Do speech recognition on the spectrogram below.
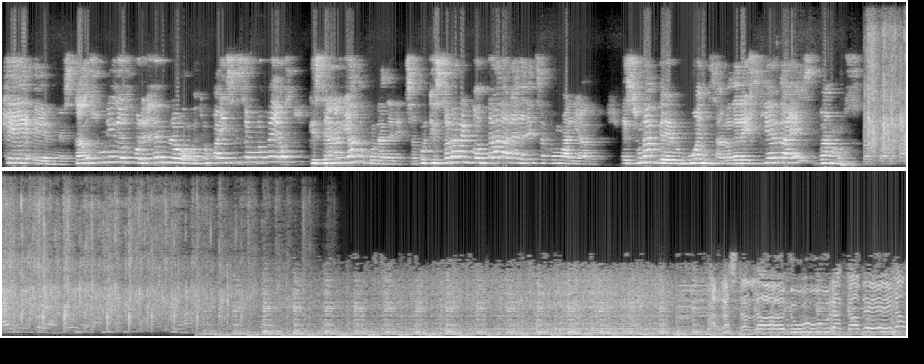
que en Estados Unidos, por ejemplo, o en otros países europeos, que se han aliado con la derecha, porque solo han encontrado a la derecha como aliado. Es una vergüenza, lo de la izquierda es, vamos. Arrastrar la dura cadena,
